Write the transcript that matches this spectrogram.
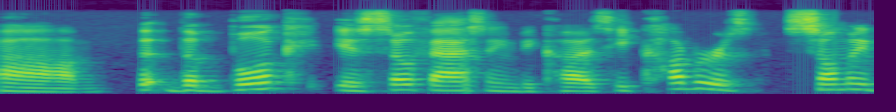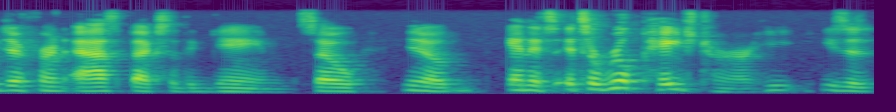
Um, the, the book is so fascinating because he covers so many different aspects of the game. So you know, and it's it's a real page turner. He he's a,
